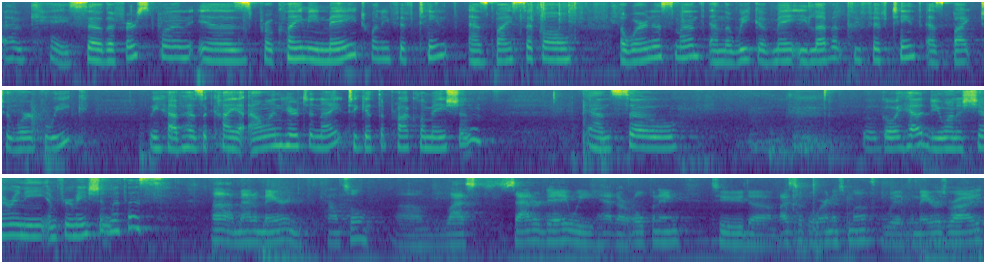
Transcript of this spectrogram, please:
Okay, so the first one is proclaiming May 2015 as Bicycle Awareness Month and the week of May 11th through 15th as Bike to Work Week. We have Hezekiah Allen here tonight to get the proclamation. And so we'll go ahead. Do you want to share any information with us? Uh, Madam Mayor and Council, um, last Saturday we had our opening to the Bicycle Awareness Month with the Mayor's Ride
